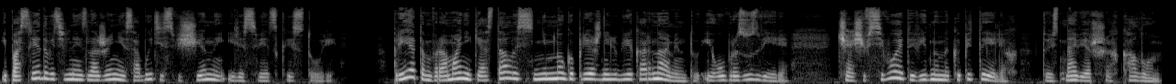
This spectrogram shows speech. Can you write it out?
и последовательное изложение событий священной или светской истории. При этом в романике осталось немного прежней любви к орнаменту и образу зверя. Чаще всего это видно на капителях, то есть на вершиях колонн.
